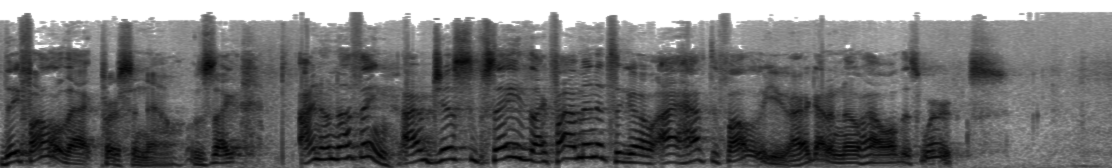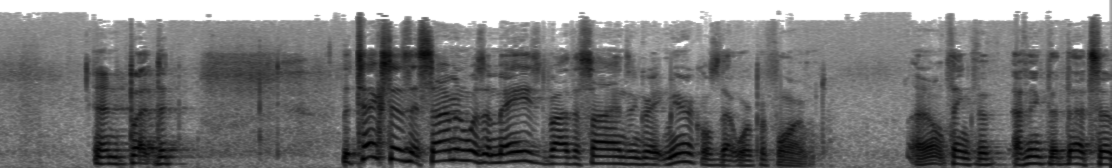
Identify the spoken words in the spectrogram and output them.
they follow that person now. It's like I know nothing. I've just saved like five minutes ago. I have to follow you. I got to know how all this works. And but the the text says that Simon was amazed by the signs and great miracles that were performed. I don't think that I think that that's a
